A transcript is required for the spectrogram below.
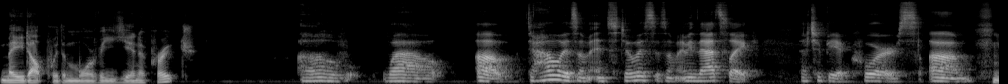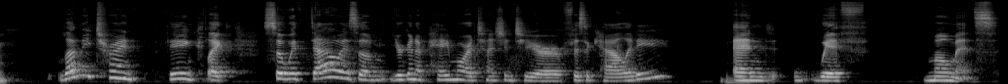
made up with a more of a yin approach oh wow oh taoism and stoicism i mean that's like that should be a course um hmm. let me try and think like so with Taoism, you're going to pay more attention to your physicality mm-hmm. and with moments.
